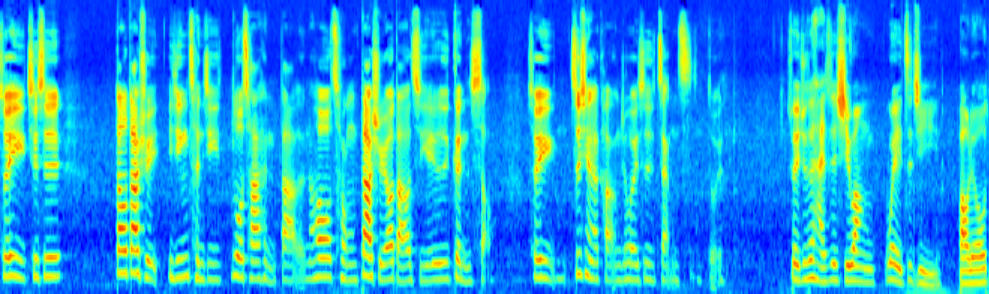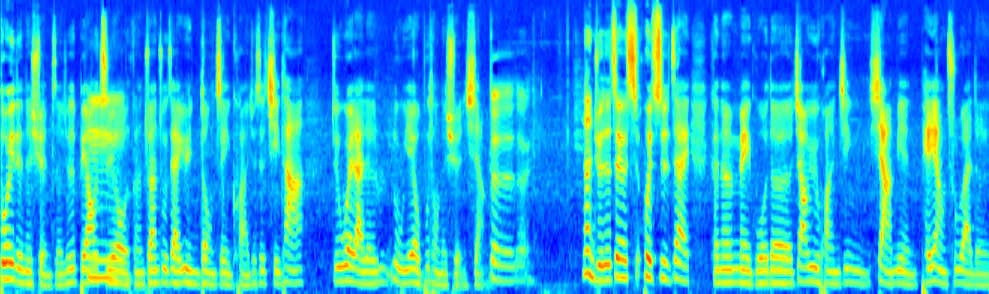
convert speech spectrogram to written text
所以其实到大学已经成绩落差很大了，然后从大学要打到职业就是更少，所以之前的考量就会是这样子。对，所以就是还是希望为自己保留多一点的选择，就是不要只有嗯可能专注在运动这一块，就是其他就未来的路也有不同的选项。对对对。那你觉得这个是会是在可能美国的教育环境下面培养出来的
